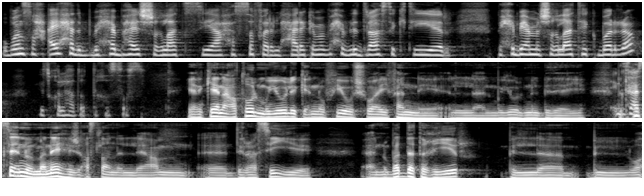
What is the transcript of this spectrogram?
وبنصح أي حد بحب هاي الشغلات السياحة السفر الحركة ما بحب الدراسة كتير بحب يعمل شغلات هيك برا يدخل هذا التخصص. يعني كان على طول ميولك إنه فيه شوي فني الميول من البداية. بتحسي إنه المناهج أصلا اللي عم دراسيه إنه بدها تغيير بال بال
